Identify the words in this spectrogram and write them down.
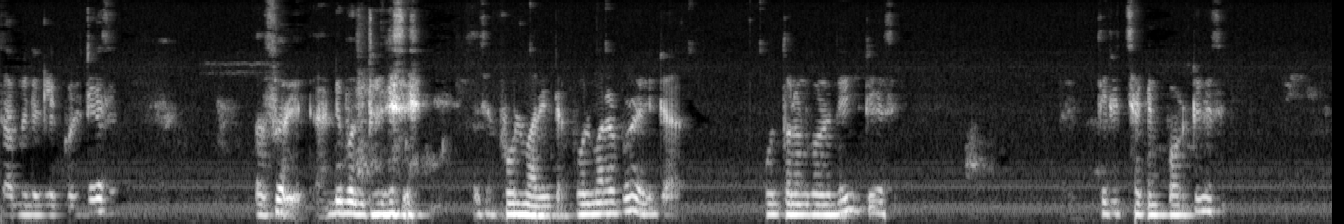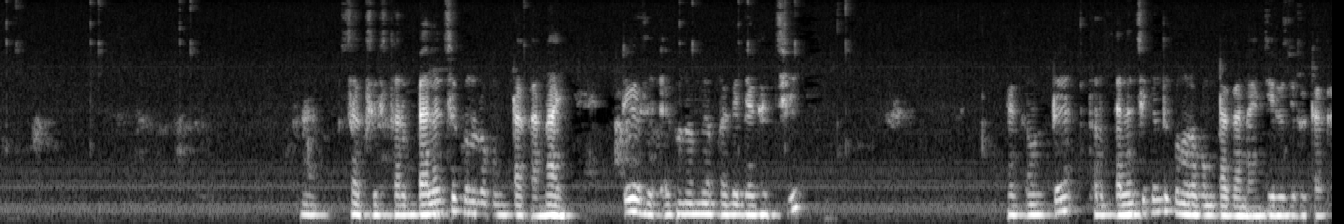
সাবমিটে ক্লিক করি, ঠিক আছে? সরি ডিপোজিট হয়ে গেছে। আচ্ছা ফুল মারি এটা। ফুল মারার পরে এটা উত্তোলন করে দিই, ঠিক আছে? তিরিশ সেকেন্ড পর, ঠিক আছে? হ্যাঁ সাকসেস তার ব্যালেন্সে কোনো রকম টাকা নাই, ঠিক আছে? এখন আমি আপনাকে দেখাচ্ছি অ্যাকাউন্টে তার ব্যালেন্সে কিন্তু কোনো রকম টাকা নাই জিরো জিরো টাকা,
